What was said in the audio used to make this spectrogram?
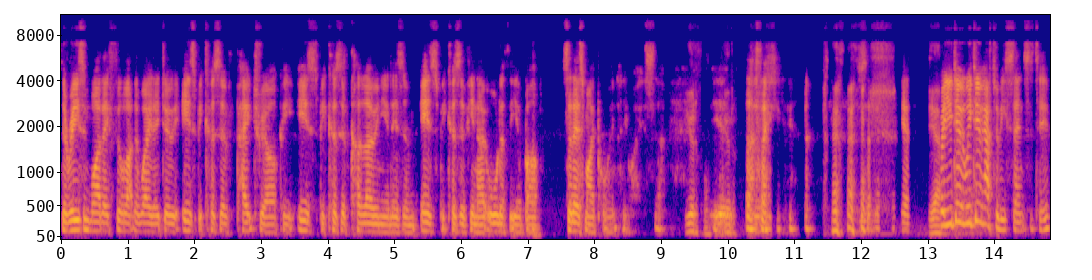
the reason why they feel like the way they do is because of patriarchy, is because of colonialism, is because of you know all of the above. So there's my point, anyway. So, beautiful. Yeah. Beautiful. Thank you. so, yeah. Yeah. But you do we do have to be sensitive.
